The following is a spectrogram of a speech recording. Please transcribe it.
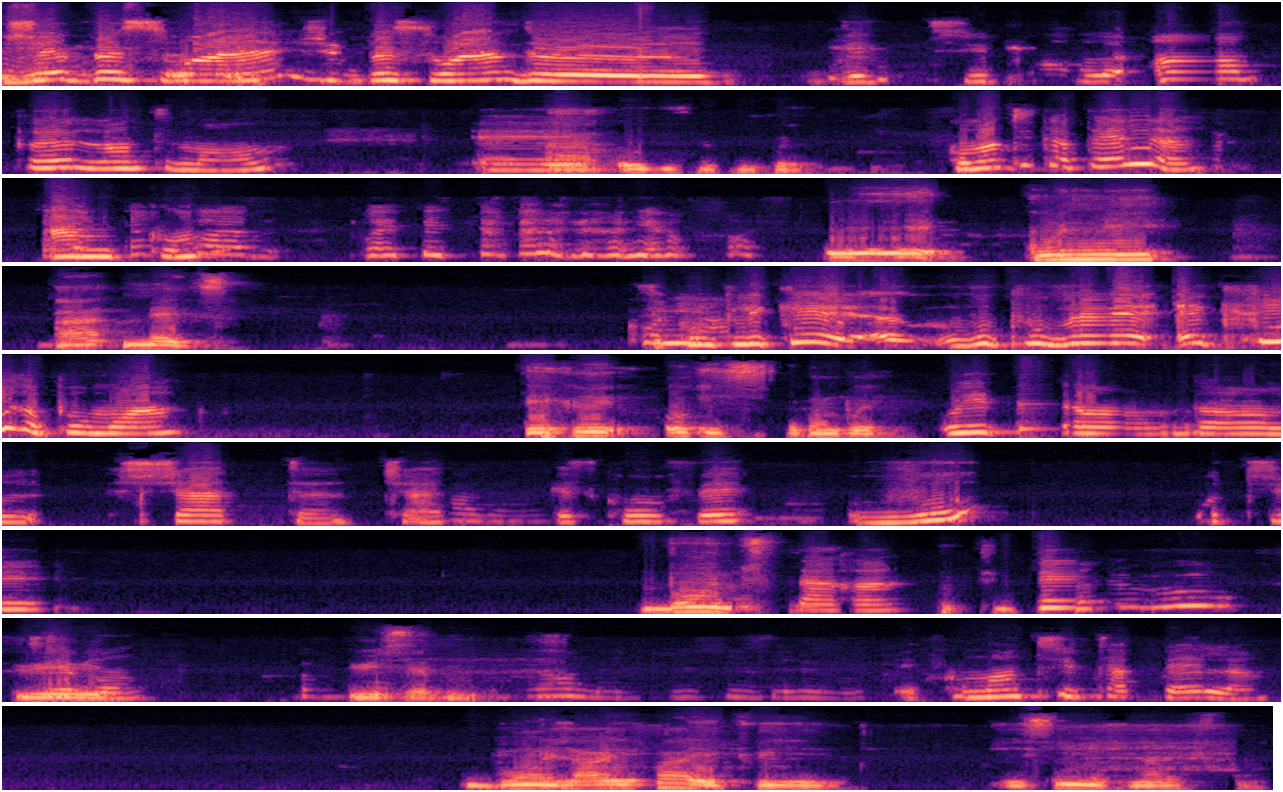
J'ai besoin, j'ai besoin de, de tu parles un peu lentement. Et Ah, oui, comment tu t'appelles? La Répétez pas la dernière phrase. Et Kone Ahmed. C'est Konya. compliqué. Euh, Vous pouvez écrire pour moi. Écrit, ok, j'ai compris. Oui, dans, dans le chat. chat. Qu'est-ce qu'on fait? Vous ou tu, Bon, tu- Sarah? tu- Vous, oui, c'est oui. bon. Oui, c'est bon. Je suis. Et comment tu t'appelles? Bon, j'arrive pas à écrire. J'essaie, mais je n'arrive pas.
